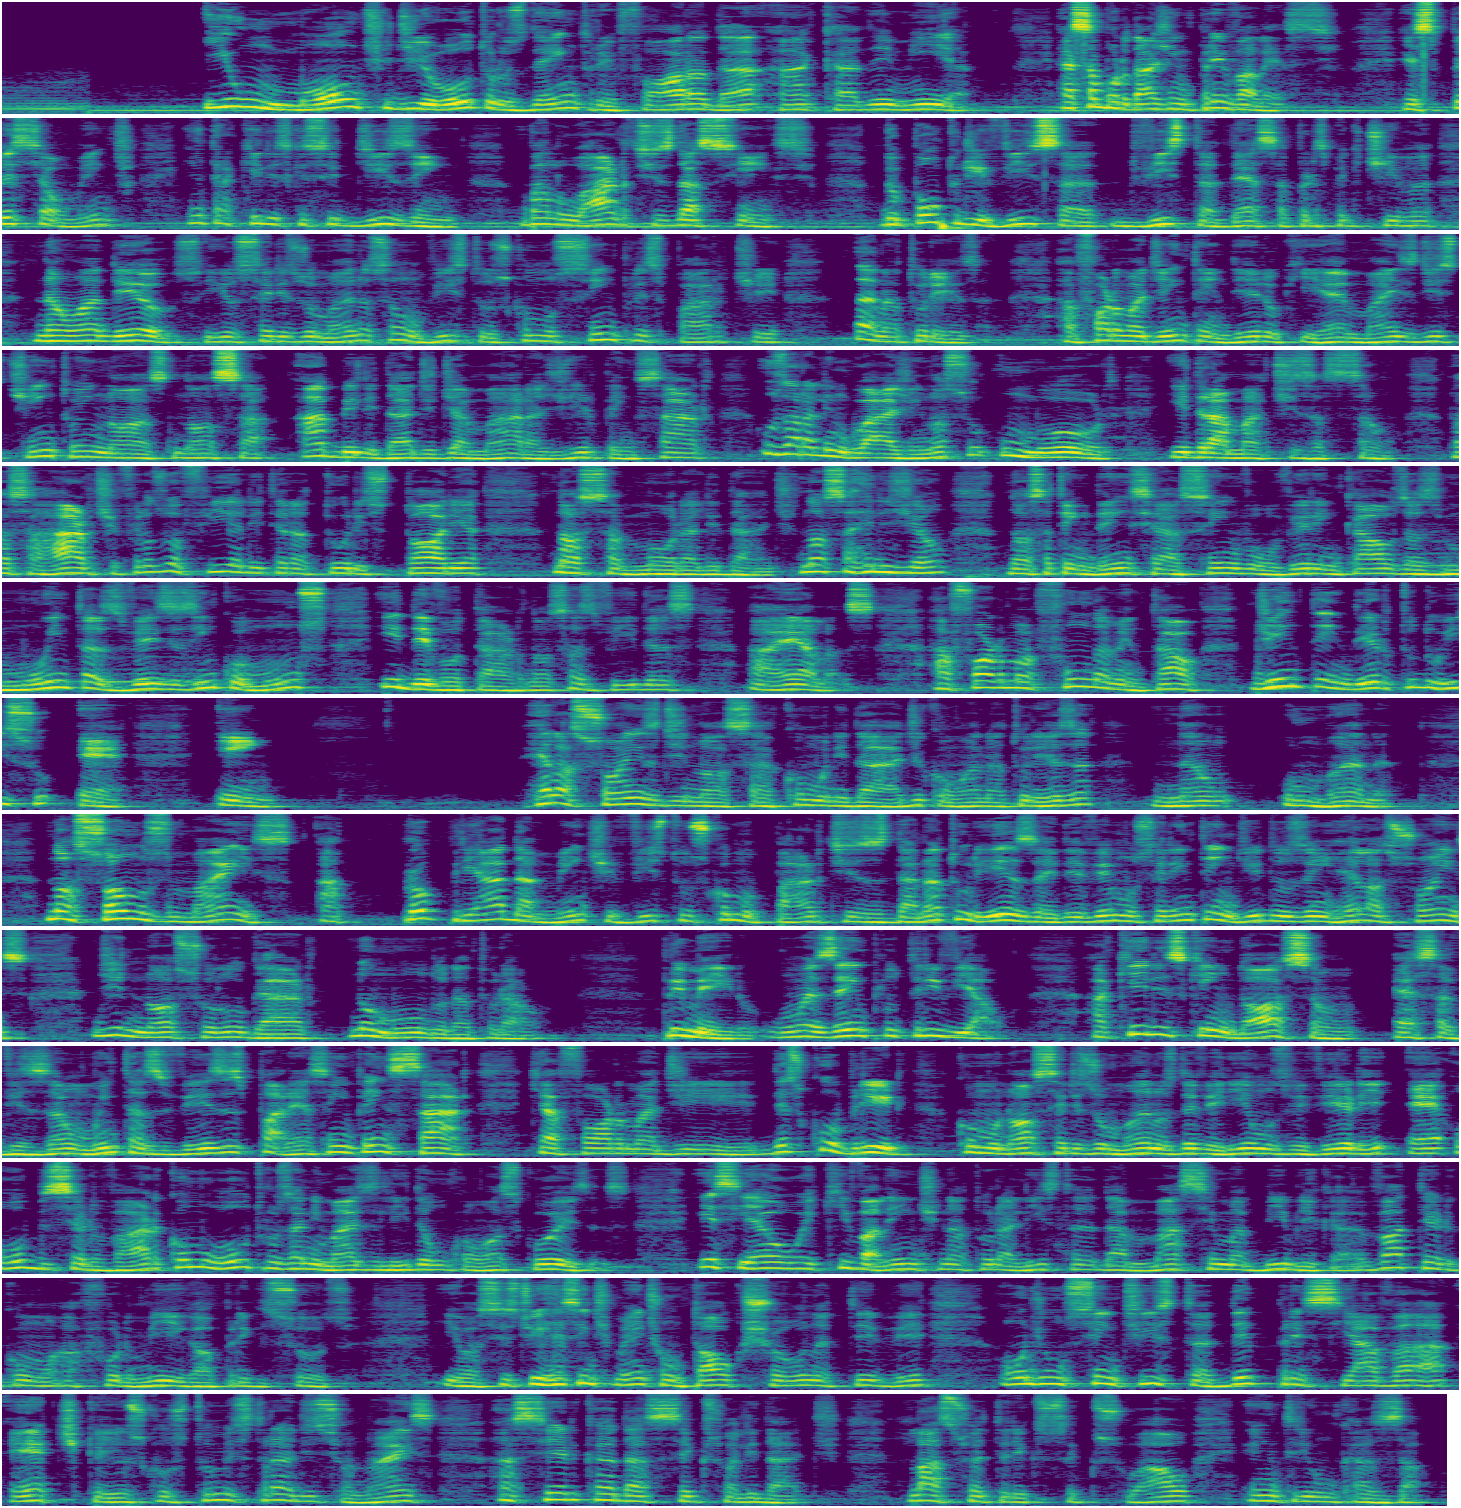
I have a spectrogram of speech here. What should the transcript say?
E um monte de outros dentro e fora da academia. Essa abordagem prevalece especialmente entre aqueles que se dizem baluartes da ciência. Do ponto de vista, vista dessa perspectiva, não há Deus e os seres humanos são vistos como simples parte da natureza. A forma de entender o que é mais distinto em nós, nossa habilidade de amar, agir, pensar, usar a linguagem, nosso humor e dramatização, nossa arte, filosofia, literatura, história, nossa moralidade, nossa religião, nossa tendência a se envolver em causas muitas vezes incomuns e devotar nossas vidas a elas. A forma fundamental de entender tudo isso é em relações de nossa comunidade com a natureza não humana. Nós somos mais apropriadamente vistos como partes da natureza e devemos ser entendidos em relações de nosso lugar no mundo natural. Primeiro, um exemplo trivial. Aqueles que endossam essa visão muitas vezes parecem pensar que a forma de descobrir como nós seres humanos deveríamos viver é observar como outros animais lidam com as coisas. Esse é o equivalente naturalista da máxima bíblica: vá ter com a formiga ao preguiçoso. Eu assisti recentemente um talk show na TV onde um cientista depreciava a ética e os costumes tradicionais acerca da sexualidade, laço heterossexual entre um casal.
